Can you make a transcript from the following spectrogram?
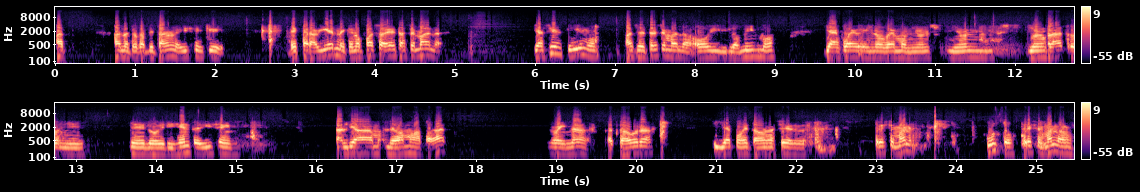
a, a, nuestro capitán le dicen que es para viernes, que no pasa esta semana. Y así estuvimos hace tres semanas, hoy lo mismo, ya es jueves y no vemos ni un, ni un, ni un rastro, ni, los dirigentes dicen tal día le vamos a pagar. No hay nada hasta ahora y ya con esta a ser tres semanas, justo tres semanas,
